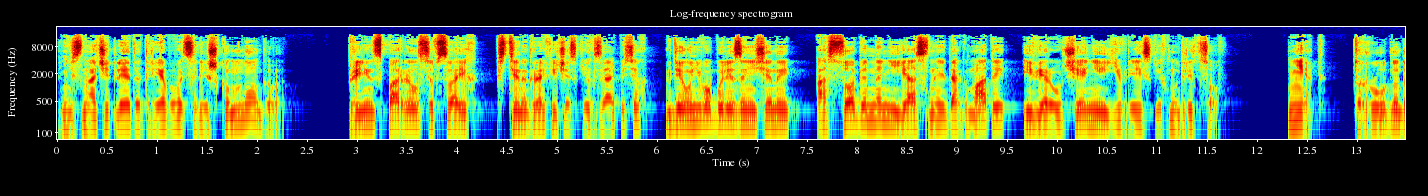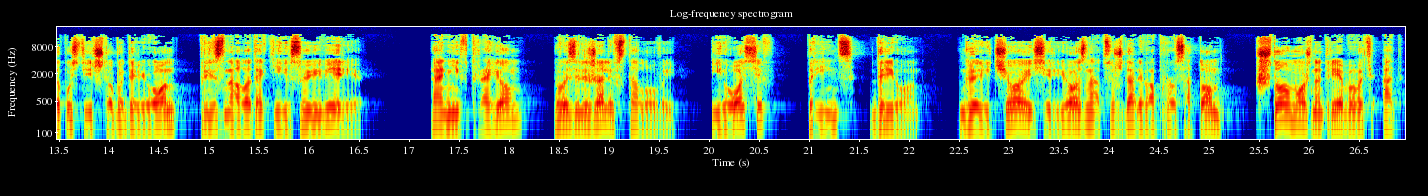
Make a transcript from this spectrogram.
не значит ли это требовать слишком многого? Принц порылся в своих стенографических записях, где у него были занесены особенно неясные догматы и вероучения еврейских мудрецов. Нет, трудно допустить, чтобы Дарион признала такие суеверия. Они втроем возлежали в столовой. Иосиф, принц, Дарион. Горячо и серьезно обсуждали вопрос о том, что можно требовать от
